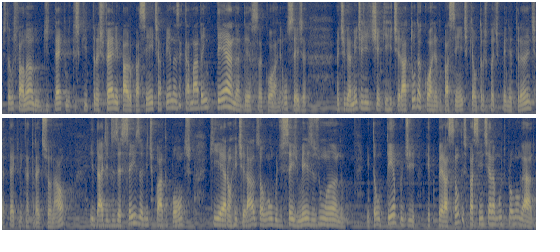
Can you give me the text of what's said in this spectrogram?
Estamos falando de técnicas que transferem para o paciente apenas a camada interna dessa córnea, ou seja, antigamente a gente tinha que retirar toda a córnea do paciente, que é o transplante penetrante, a técnica tradicional, e dar de 16 a 24 pontos que eram retirados ao longo de seis meses, um ano. Então o tempo de recuperação desse paciente era muito prolongado.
